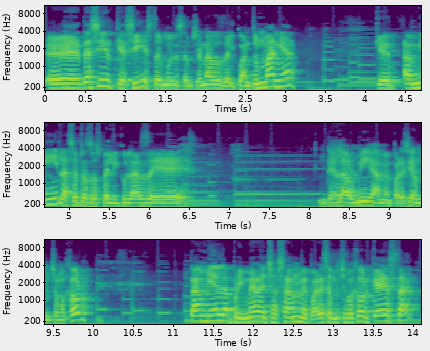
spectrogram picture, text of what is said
Eh, decir que sí, estoy muy decepcionado del Quantum Mania. Que a mí las otras dos películas de, de La Hormiga me parecieron mucho mejor. También la primera de Chazam me parece mucho mejor que esta.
